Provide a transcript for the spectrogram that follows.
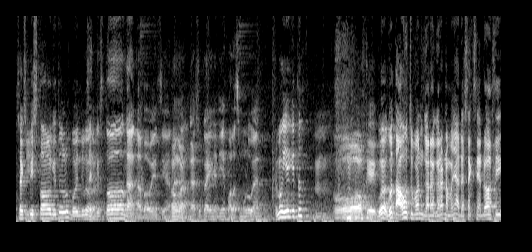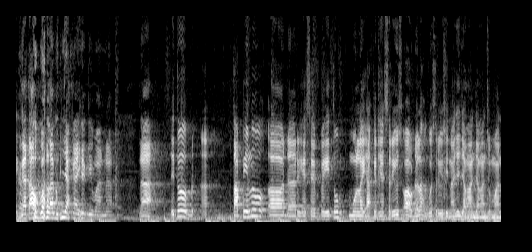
Sex Pistol gitu lu bawain juga Sex nggak? Pistol nggak nggak bawain sih karena Oh, nggak? nggak suka yang nyanyinya fals mulu kan. Emang iya gitu? Mm. Oh oke, gua gua tahu cuman gara-gara namanya ada seksnya doang sih, nggak tahu gua lagunya kayak gimana. Nah itu eh, tapi lu eh, dari SMP itu mulai akhirnya serius, oh udahlah gue seriusin aja, jangan-jangan cuman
